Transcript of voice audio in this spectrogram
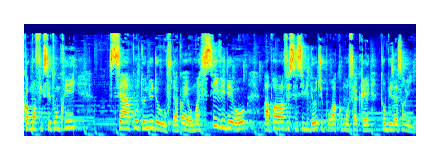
comment fixer ton prix? C'est un contenu de ouf, d'accord? Il y a au moins 6 vidéos. Après avoir fait ces 6 vidéos, tu pourras commencer à créer ton business en ligne.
